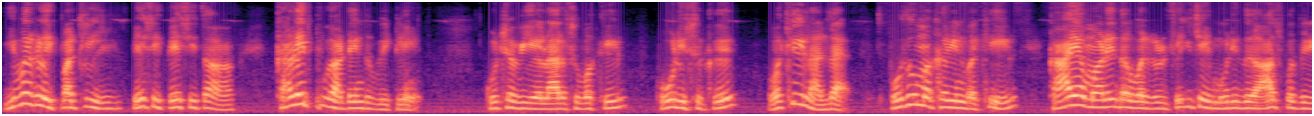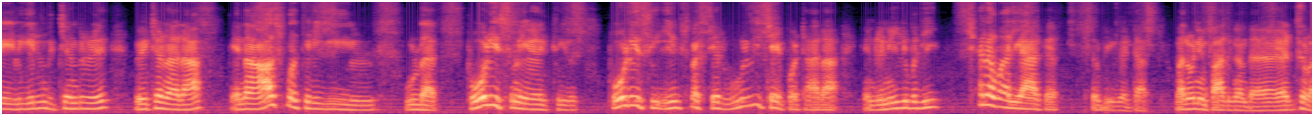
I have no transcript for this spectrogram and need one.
இவர்களை பற்றி பேசி பேசித்தான் களைப்பு அடைந்து விட்டேன். குற்றவியல் அரசு வக்கீல் போலீஸுக்கு வக்கீல் அல்ல பொதுமக்களின் வக்கீல் காயமடைந்தவர்கள் சிகிச்சை முடிந்து ஆஸ்பத்திரியில் இருந்து சென்று விட்டனரா என ஆஸ்பத்திரியில் உள்ள போலீஸ் நிலையத்தில் போலீஸ் இன்ஸ்பெக்டர் உறுதி செய்யப்பட்டாரா என்று நீதிபதி சரவாரியாக சொல்லி கேட்டார். மறுபடியும் பாருங்க அந்த இடத்துல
